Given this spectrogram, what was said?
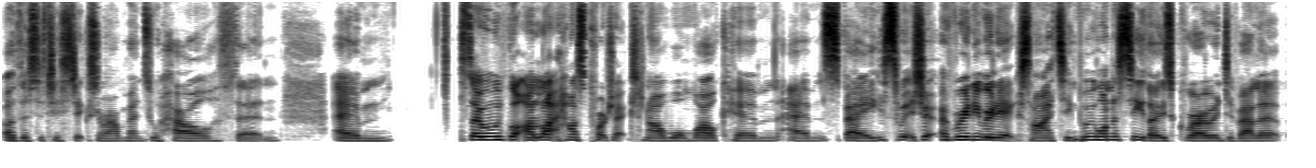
other statistics around mental health and um, so we've got our lighthouse project and our warm welcome um, space which are really really exciting but we want to see those grow and develop.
